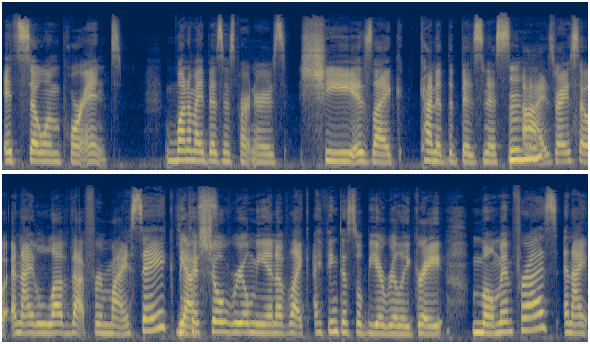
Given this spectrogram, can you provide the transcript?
it's so important. One of my business partners, she is like kind of the business mm-hmm. eyes, right? So, and I love that for my sake because Yes. she'll reel me in of like, I think this will be a really great moment for us. And I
